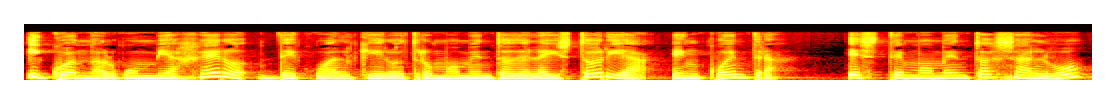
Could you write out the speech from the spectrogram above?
Y cuando algún viajero de cualquier otro momento de la historia encuentra este momento a salvo,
